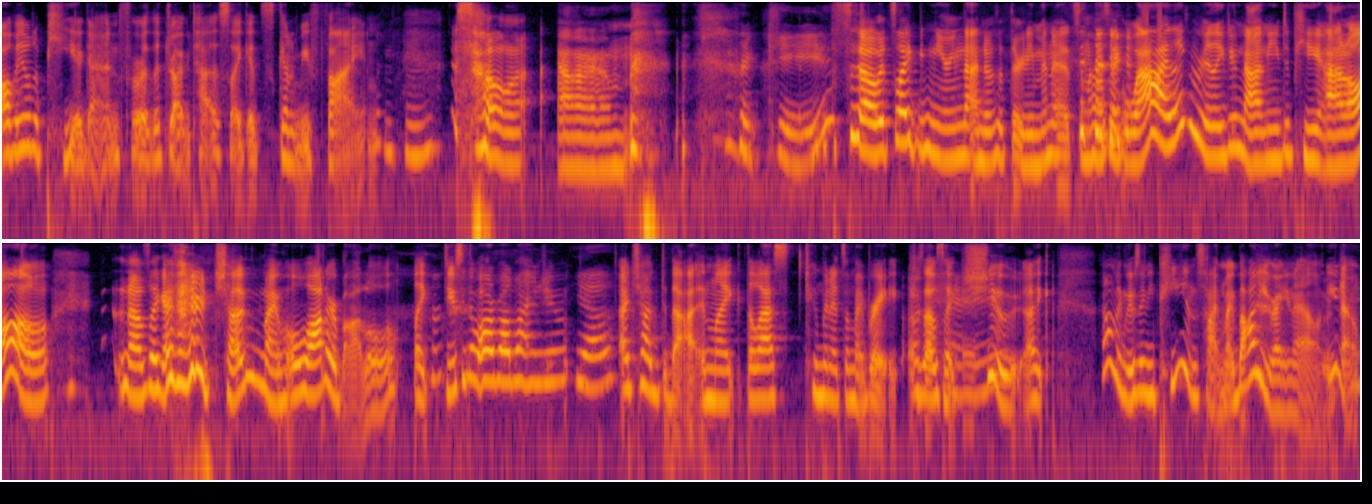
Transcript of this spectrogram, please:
I'll be able to pee again for the drug test. Like, it's gonna be fine. Mm-hmm. So, um, Okay. so it's like nearing the end of the 30 minutes, and I was like, wow, I like really do not need to pee at all. And I was like, I better chug my whole water bottle. Like, do you see the water bottle behind you? Yeah. I chugged that in like the last two minutes of my break because I was like, shoot, like I don't think there's any pee inside my body right now, you know.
